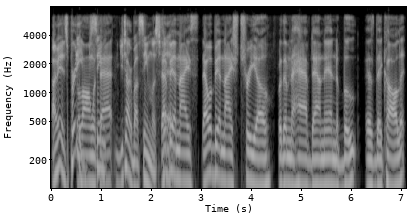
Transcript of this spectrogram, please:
I mean, it's pretty along with seam- that. You talk about seamless. That'd fit. be a nice. That would be a nice trio for them to have down there in the boot, as they call it.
